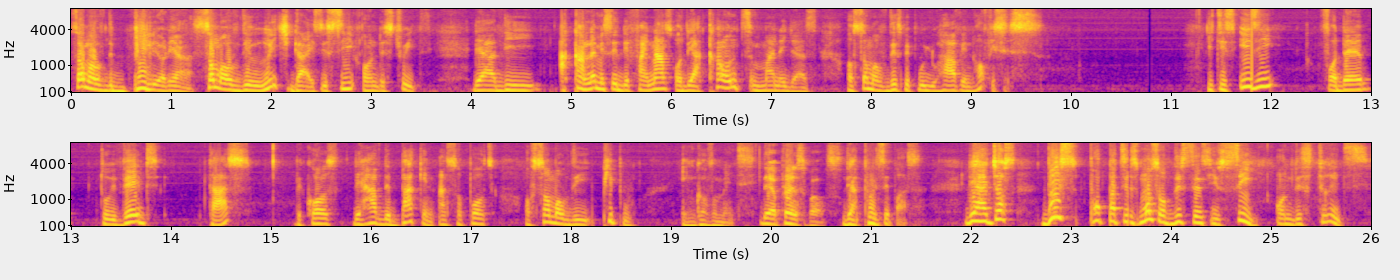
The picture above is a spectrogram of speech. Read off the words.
some of the billionaires, some of the rich guys you see on the street, they are the account, let me say the finance or the account managers of some of these people you have in offices. It is easy for them to evade tax because they have the backing and support of some of the people in government Their principles. their principals. They are just these properties, most of these things you see on the streets,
